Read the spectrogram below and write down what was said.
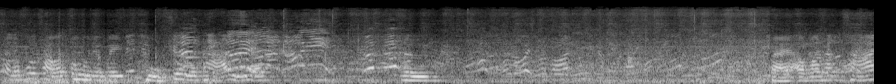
แต่แล้วผู้สาวประตูเนี่ยไปถูกเชือกรองเท้าอยู่ครับหนึ่ง แต่เอามาทางซ้าย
